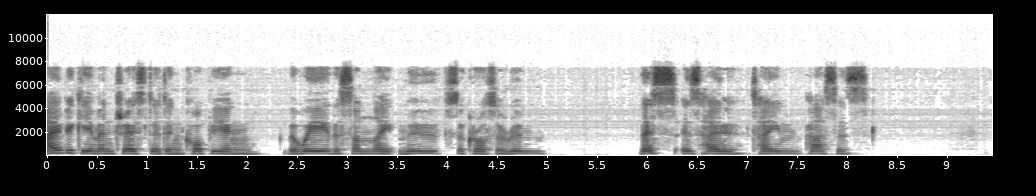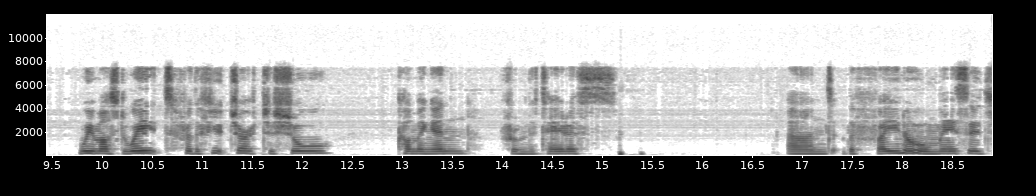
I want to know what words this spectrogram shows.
I became interested in copying the way the sunlight moves across a room. This is how time passes. We must wait for the future to show coming in from the terrace. And the final message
